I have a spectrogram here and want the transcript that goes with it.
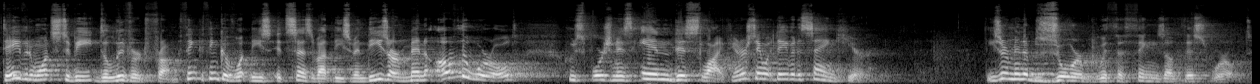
David wants to be delivered from. Think, think of what these, it says about these men. These are men of the world whose portion is in this life. You understand what David is saying here? These are men absorbed with the things of this world.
